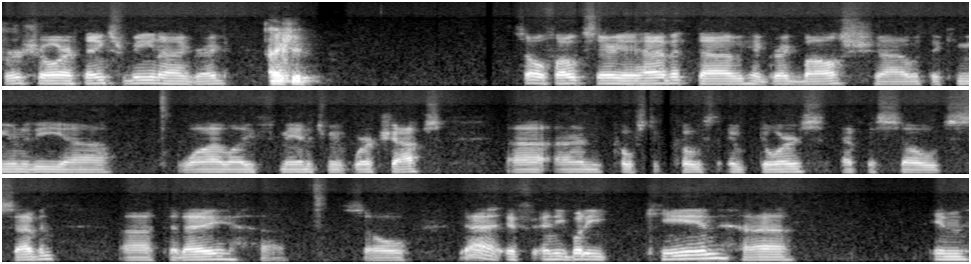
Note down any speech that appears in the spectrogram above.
For sure. Thanks for being on, Greg. Thank you. So, folks, there you have it. Uh, we had Greg Balsh uh, with the community uh, wildlife management workshops uh, on Coast to Coast Outdoors, episode seven uh, today. Uh, so, yeah, if anybody can, uh, in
